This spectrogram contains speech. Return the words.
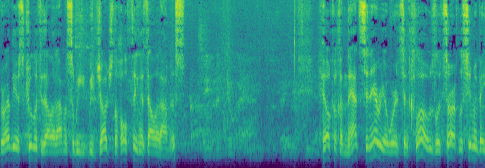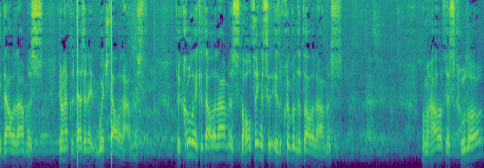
So we, we judge the whole thing as Daladamas. Hilkach in that scenario where it's enclosed, Litzorach Lasima Bey Daladamas, you don't have to designate which Daladamas. The Kulei Daladamas, the whole thing is, is equivalent of Daladamas. Umahalach is Kulo,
